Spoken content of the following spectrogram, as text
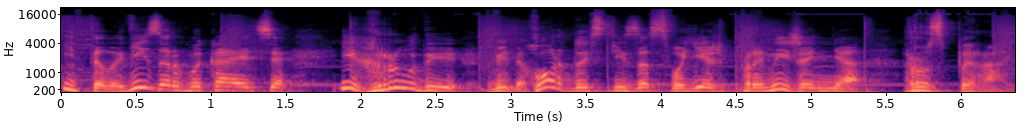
і телевізор вмикається, і груди від гордості за своє ж приниження розпирає.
